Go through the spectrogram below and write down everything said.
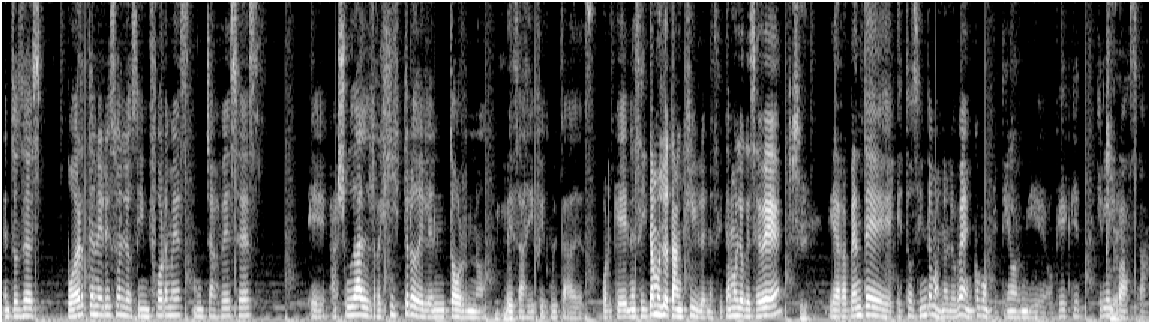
Entonces, poder tener eso en los informes muchas veces eh, ayuda al registro del entorno de esas dificultades, porque necesitamos lo tangible, necesitamos lo que se ve, y de repente estos síntomas no lo ven, como que tiene hormigueo, ¿qué, qué, le pasa?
